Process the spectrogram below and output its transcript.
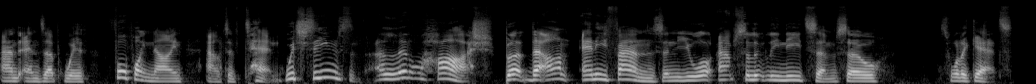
and ends up with 4.9 out of 10, which seems a little harsh, but there aren't any fans and you will absolutely need some, so that's what it gets.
